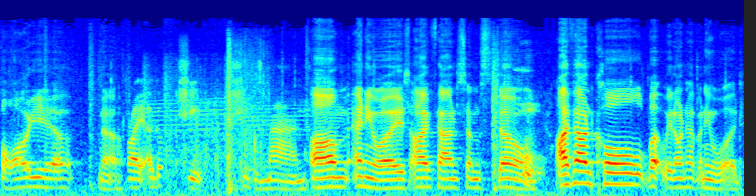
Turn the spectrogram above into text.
Oh yeah. No. Right, I got sheep. Sheep is man. Um, anyways, I found some stone. I found coal, but we don't have any wood.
